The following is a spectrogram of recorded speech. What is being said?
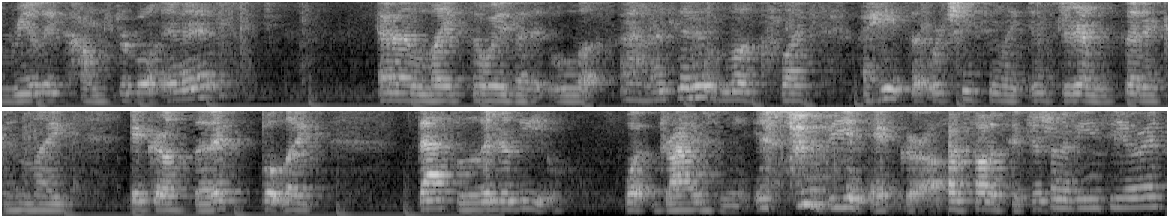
really comfortable in it. And I like the way that it looks. I like that it looks like, I hate that we're chasing like Instagram aesthetic and like it girl aesthetic, but like that's literally what drives me is to be an it girl. I saw the pictures from the BET Awards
